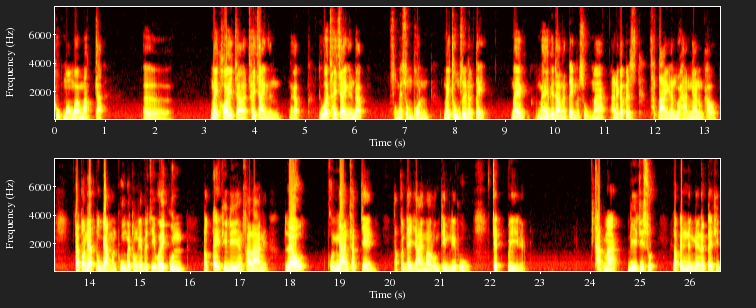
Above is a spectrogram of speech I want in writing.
ถูกมองว่ามักจะเอ่อไม่ค่อยจะใช้จ่ายเงินนะครับ หรือว่าใช้จ่ายเงินแบบสมเหตุสมผลไม่ทุ่มซื้อนักเตะ ไม่ไม่ให้เพดานนักเตะมันสูงมาก อันนี้ก็เป็นสไตล์การบริหารงานของเขา แต่ตอนนี้ทุกอย่างมันพุ่งไปตรง FSG ว่าเฮ้ยคุณนักเตะที่ดีอย่างซาร่าเนี่ย แล้วผลงานชัดเจนนับตั้งแต่ย้ายมาร่วมทีมลิเวอร์พูลเจ็ดปีเนี่ย ชัดมากดีที่สุด และเป็นหนึ่งในนักเตะที่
